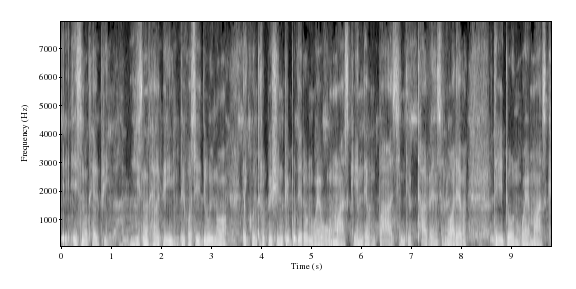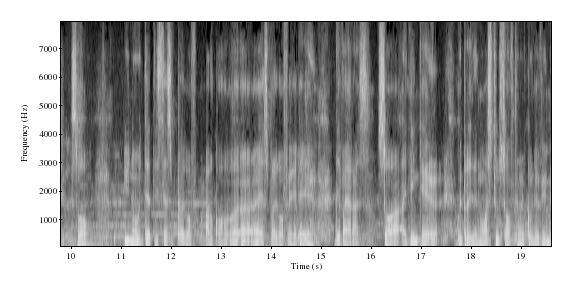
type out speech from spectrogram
it's not helping. It's not helping because it, we know the contribution. People they don't wear mask in the bars, in the taverns, and whatever. They don't wear mask. So you know that is a spread of alcohol, uh, uh, a spread of the virus. So I think the president was too soft. Couldn't leave him.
